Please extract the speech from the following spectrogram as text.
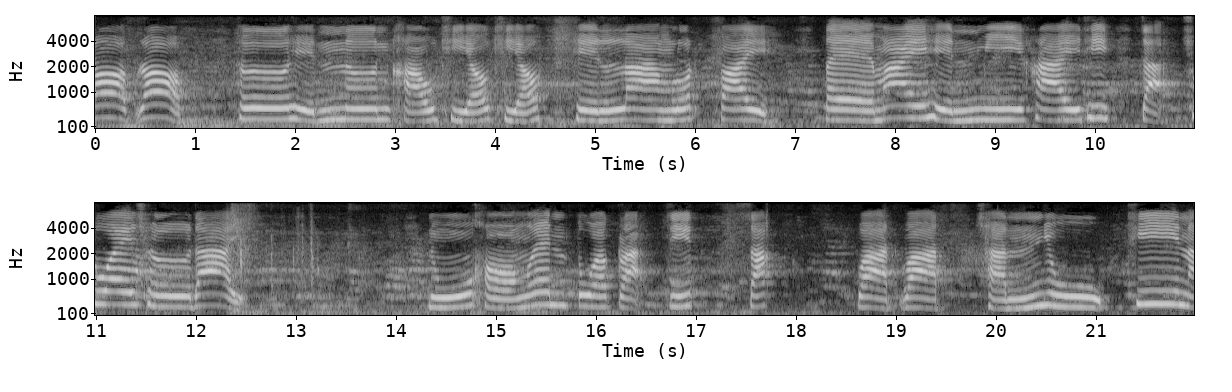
รอบรอบเธอเห็นเนินเขาเขียวเขียว เห็นรางรถไฟ แต่ไม่เห็นมีใครที่จะช่วยเธอได้ หนูของเล่นตัวกระจิตซัก หวาดหวาด ฉันอยู่ที่ไหน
